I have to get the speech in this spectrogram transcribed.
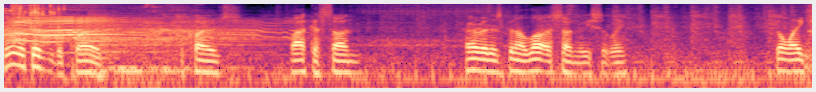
Maybe because of the cloud. The clouds. Lack of sun. However, there's been a lot of sun recently. Don't like it.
